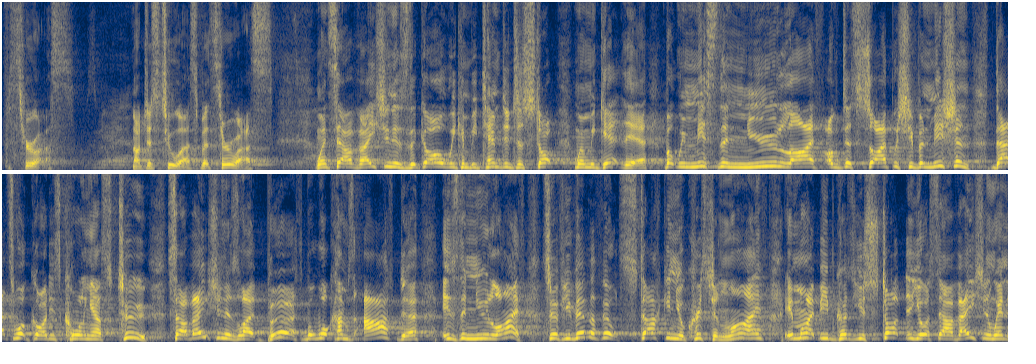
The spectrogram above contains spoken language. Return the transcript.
through us. Not just to us, but through us. When salvation is the goal, we can be tempted to stop when we get there, but we miss the new life of discipleship and mission. That's what God is calling us to. Salvation is like birth, but what comes after is the new life. So if you've ever felt stuck in your Christian life, it might be because you stopped at your salvation when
